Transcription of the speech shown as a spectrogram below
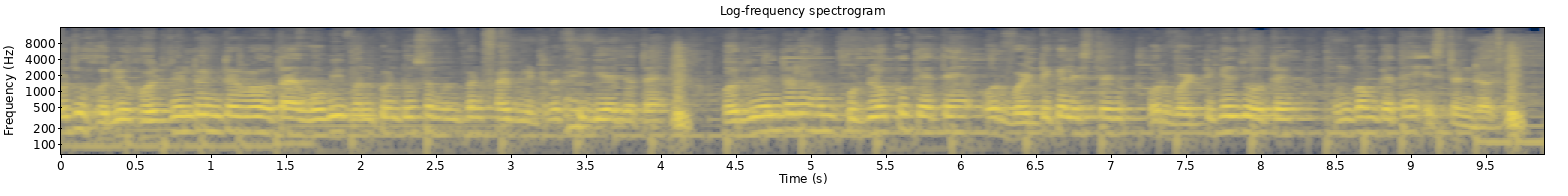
और जो हॉरिजॉन्टल इंटरवल होता है, वो भी 1.2 से 1.5 मीटर का ही दिया जाता है। हॉरिजॉन्टल हम फुटलॉक को कहते हैं और वर्टिकल स्टैंड और वर्टिकल जो होते हैं, उनको हम कहते हैं स्टैंडर्ड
